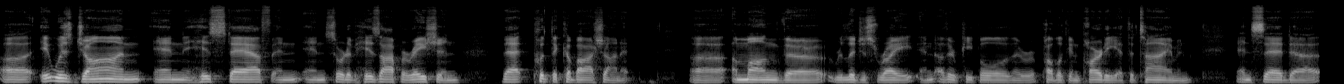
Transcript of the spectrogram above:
uh, it was John and his staff and, and sort of his operation that put the kibosh on it uh, among the religious right and other people in the Republican Party at the time and, and said, uh,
